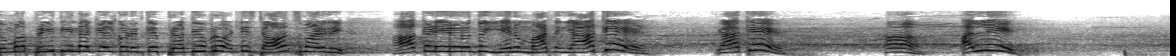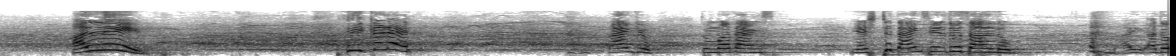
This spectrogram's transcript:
ತುಂಬಾ ಪ್ರೀತಿಯಿಂದ ಕೇಳ್ಕೊಂಡಿದ್ಕೆ ಪ್ರತಿಯೊಬ್ರು ಅಟ್ಲೀಸ್ಟ್ ಡಾನ್ಸ್ ಮಾಡಿದ್ರಿ. ಆ ಕಡೆ ಇರೋರಂತೂ ಏನು ಮಾಡ್ತೀನಿ ಯಾಕೆ? ಯಾಕೆ? ಹಾ, ಅಲ್ಲಿ. ಅಲ್ಲಿ. ಈ ಕಡೆ. ಥ್ಯಾಂಕ್ ಯು ತುಂಬ ಥ್ಯಾಂಕ್ಸ್ ಎಷ್ಟು ಥ್ಯಾಂಕ್ಸ್ ಹೇಳಿದ್ರು ಸಾಲದು. ಅದು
